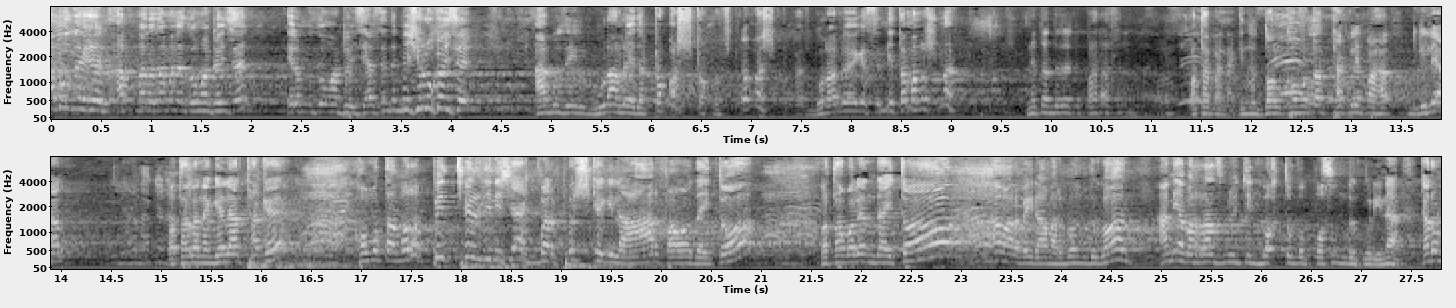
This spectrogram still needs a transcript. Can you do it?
আবু জেহেল, আপনারা জামানে জমাট হয়েছে এরকম জমাট হয়েছে আর সেটা বেশি লোক হয়েছে আবু জেহেল ঘোরা লয়ে যা টকস টকস টকস টকস ঘোরা লয়ে গেছে। নেতা মানুষ না। নেতাদের একটু পাহাড় আছে কথা কয় না, কিন্তু দল ক্ষমতা থাকলে পাহাড় গেলে আর কথা কয় গেলে আর থাকে। ক্ষমতা আমার পিচ্ছিল জিনিস, একবার ফসকে গেলে আর পাওয়া যায় তো কথা বলেন যাই তো আমার ভাইরা, আমার বন্ধুগণ আমি আবার রাজনৈতিক বক্তব্য পছন্দ করি না। কারণ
